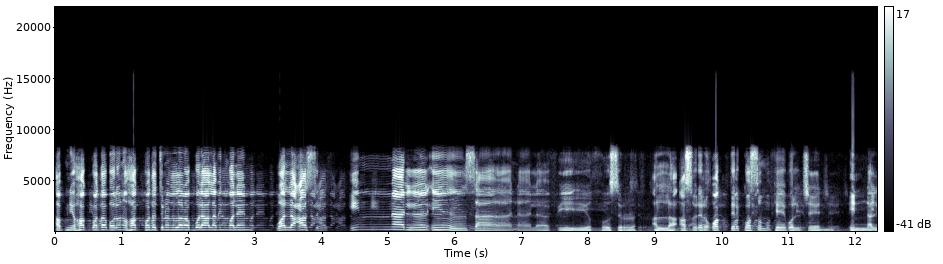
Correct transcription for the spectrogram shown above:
আপনি হক কথা বলুন, হক কথা চলুন, আল্লাহ রাব্বুল আলামিন বলেন খুসর। আল্লাহ বলছেন, ইন্নাল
